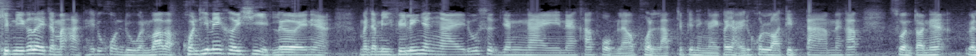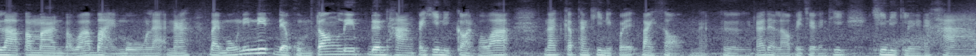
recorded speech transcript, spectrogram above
คลิปนี้ก็เลยจะมาอัดให้ทุกคนดูกันว่าแบบคนที่ไม่เคยฉีดเลยเนี่ยมันจะมีฟีลลิ่งยังไงรู้สึกยังไงนะครับผมแล้วผลลัพธ์จะเป็นยังไงก็อยากให้ทุกคนรอติดตามนะครับส่วนตอนเนี้ยเวลาประมาณแบบว่าบ่ายโมงแล้วนะบ่ายโมงนิดๆเดี๋ยวผมต้องรีบเดินทางไปคลินิกก่อนเพราะว่านัดกับทางคลินิกไว้บ่ายสองนะเออแล้วเดี๋ยวเราไปเจอกันที่คลินิกเลยนะครับ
